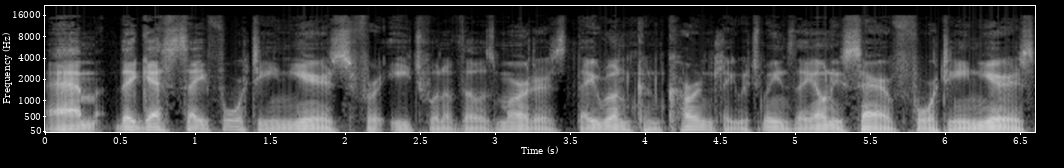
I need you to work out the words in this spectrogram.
um, they get, say, 14 years for each one of those murders. They run concurrently, which means they only serve 14 years.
